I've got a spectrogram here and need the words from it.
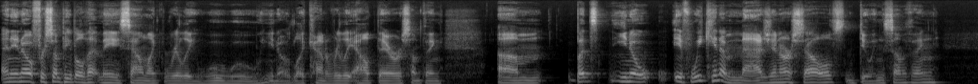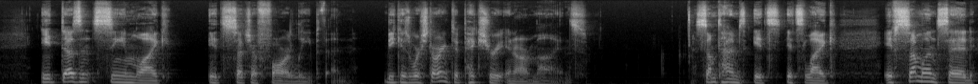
And you know, for some people, that may sound like really woo woo, you know, like kind of really out there or something. Um, but, you know, if we can imagine ourselves doing something, it doesn't seem like it's such a far leap then because we're starting to picture it in our minds. Sometimes it's it's like if someone said,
